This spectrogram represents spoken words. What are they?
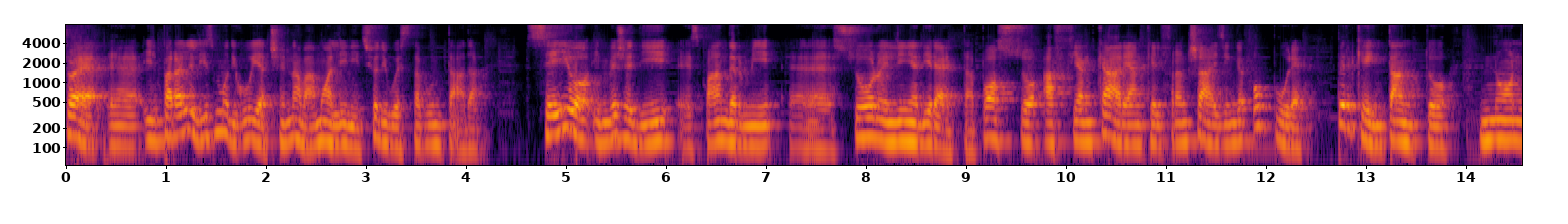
cioè eh, il parallelismo di cui accennavamo all'inizio di questa puntata. Se io invece di espandermi eh, solo in linea diretta posso affiancare anche il franchising oppure perché intanto non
